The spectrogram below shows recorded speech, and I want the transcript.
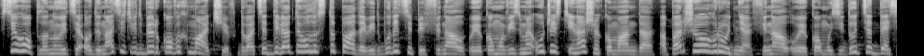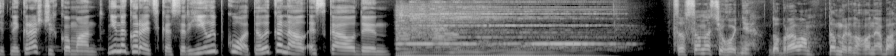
Всього планується 11 відбіркових матчів. 29 листопада відбудеться півфінал, у якому візьме участь і наша команда. А 1 грудня фінал, у якому зійдуться 10 найкращих команд. Ніна Корецька, Сергій Липко, телеканал СК 1 це все на сьогодні. Добра вам та мирного неба.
